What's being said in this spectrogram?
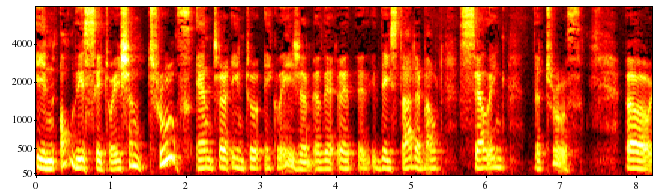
in all these situations, truth enter into equation. They, they start about selling the truth uh,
